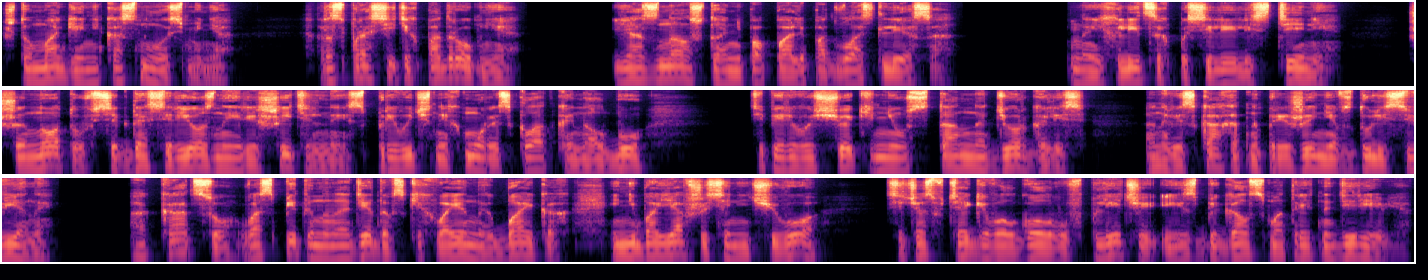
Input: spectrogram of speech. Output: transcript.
что магия не коснулась меня. Расспросить их подробнее. Я знал, что они попали под власть леса. На их лицах поселились тени. Шиноту, всегда серьезный и решительный, с привычной хмурой складкой на лбу, теперь его щеки неустанно дергались, а на висках от напряжения вздулись вены. А Кацу, воспитанный на дедовских военных байках и не боявшийся ничего, сейчас втягивал голову в плечи и избегал смотреть на деревья.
